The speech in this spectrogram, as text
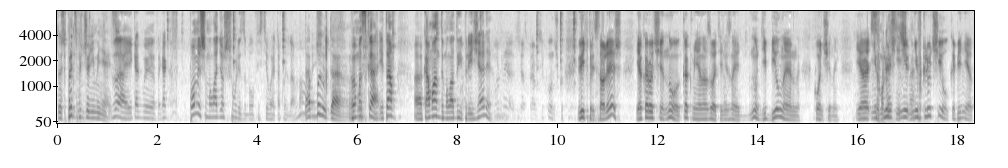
то есть, в принципе, ничего не меняется. да, и как бы это, как, помнишь, молодежь улицы был фестиваль такой давно? Да, еще? был, да. В МСК, и там э, команды молодые приезжали, Сейчас прям секундочку. Вить, представляешь? Я, короче, ну, как меня назвать, я не знаю, ну, дебил, наверное, конченый. Я не, включ- не- не включил кабинет.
